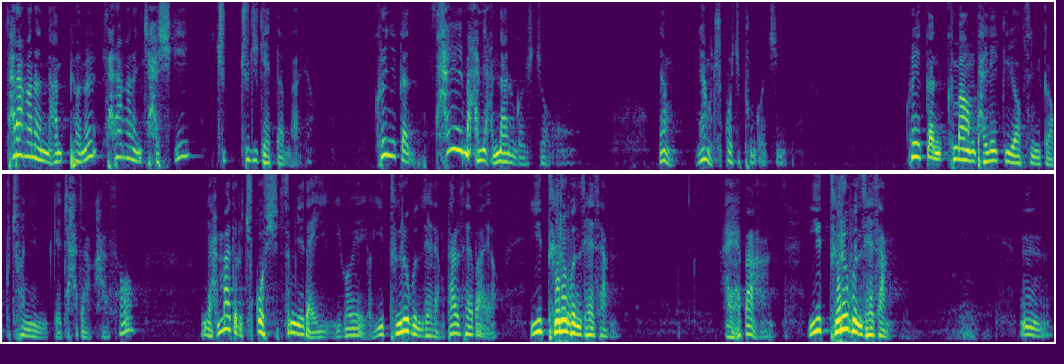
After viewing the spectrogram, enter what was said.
사랑하는 남편을 사랑하는 자식이 죽, 죽이게 했단 말이에요. 그러니까 살 마음이 안 나는 것이죠. 그냥 그냥 죽고 싶은 거지. 그러니까 그 마음 달랠 길이 없으니까 부처님께 찾아가서 그냥 한마디로 죽고 싶습니다. 이, 이거예요. 이 더럽은 세상. 따라서 해봐요. 이 더럽은 세상. 아, 해봐. 이 더럽은 세상. 응,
